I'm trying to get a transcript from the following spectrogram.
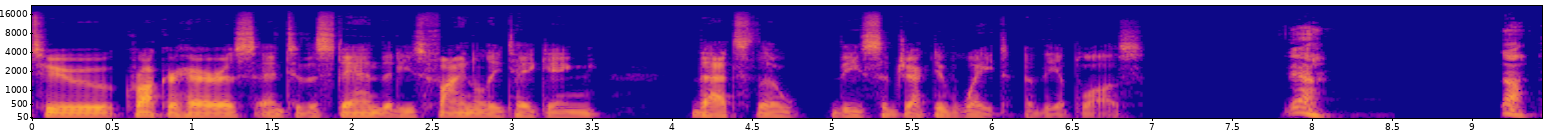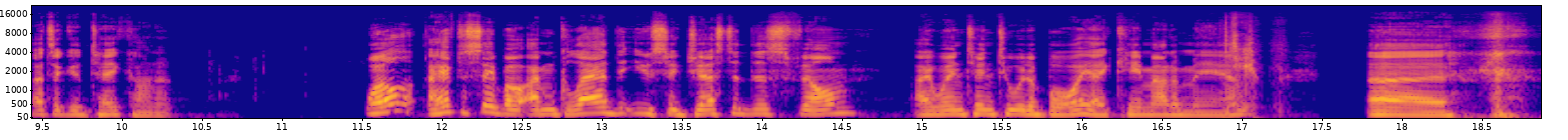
to Crocker Harris and to the stand that he's finally taking, that's the the subjective weight of the applause. Yeah. No, that's a good take on it. Well, I have to say, Beau, I'm glad that you suggested this film. I went into it a boy, I came out a man. uh,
